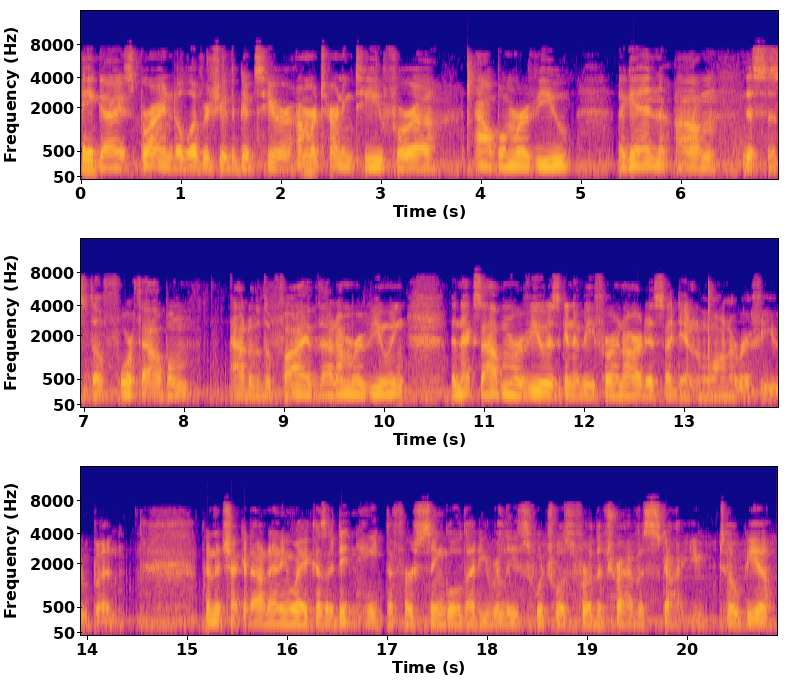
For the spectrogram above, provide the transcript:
Hey guys, Bryan delivers you the goods here. I'm returning to you for a album review. Again, um, this is the fourth album out of the five that I'm reviewing. The next album review is going to be for an artist I didn't want to review, but I'm going to check it out anyway because I didn't hate the first single that he released, which was for the Travis Scott Utopia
